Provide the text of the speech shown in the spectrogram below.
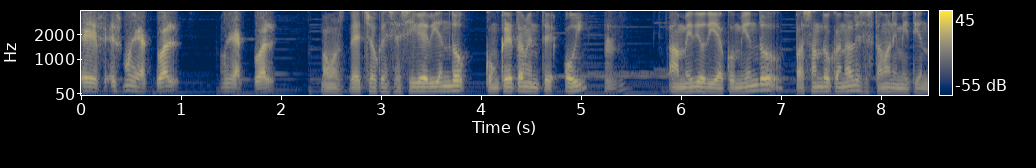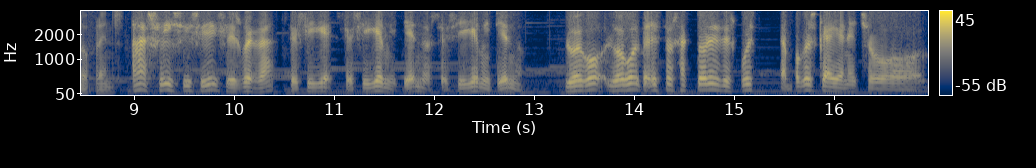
es, es muy actual, muy actual. Vamos, de hecho que se sigue viendo concretamente hoy. A mediodía comiendo, pasando canales, estaban emitiendo Friends. Ah, sí, sí, sí, sí, es verdad. Se sigue, se sigue emitiendo, se sigue emitiendo. Luego, luego estos actores después tampoco es que hayan hecho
